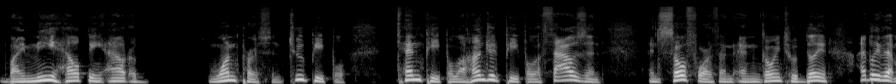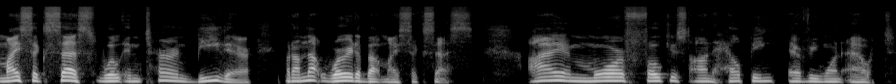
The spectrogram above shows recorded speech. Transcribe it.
by me helping out a one person, two people, 10 people, a hundred people, a thousand, and so forth and, and going to a billion i believe that my success will in turn be there but i'm not worried about my success i am more focused on helping everyone out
